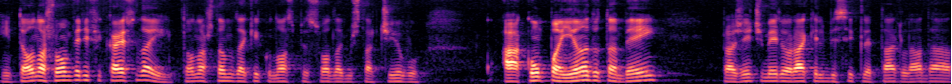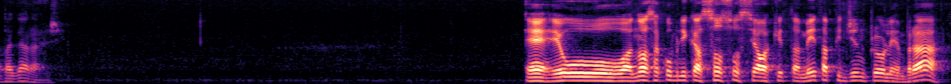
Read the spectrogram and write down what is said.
Então nós vamos verificar isso daí. Então nós estamos aqui com o nosso pessoal do administrativo acompanhando também para a gente melhorar aquele bicicletário lá da, da garagem. É, eu, a nossa comunicação social aqui também está pedindo para eu lembrar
